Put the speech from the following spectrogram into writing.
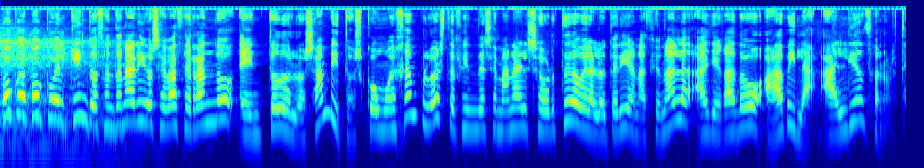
Poco a poco el quinto centenario se va cerrando en todos los ámbitos. Como ejemplo, este fin de semana el sorteo de la Lotería Nacional ha llegado a Ávila, al Lienzo Norte.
